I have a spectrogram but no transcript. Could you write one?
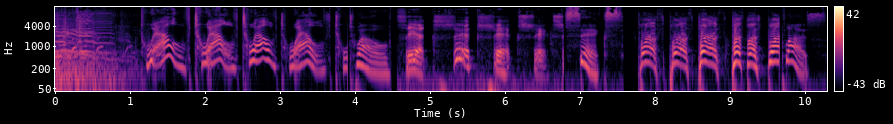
Twelve, twelve, twelve, twelve, twelve. 12, Six, six, six, six. 6, Plus, plus, plus, plus, plus, plus. plus.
